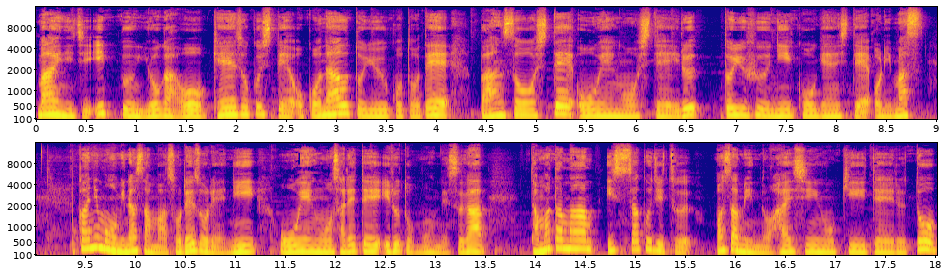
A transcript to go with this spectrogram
毎日1分ヨガを継続して行うということで伴走して応援をしているというふうに公言しております。他にも皆様それぞれに応援をされていると思うんですがたまたま一昨日まさみんの配信を聞いていると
